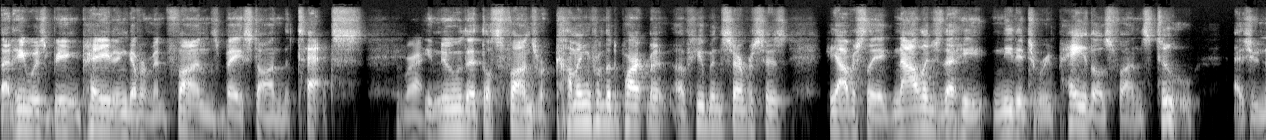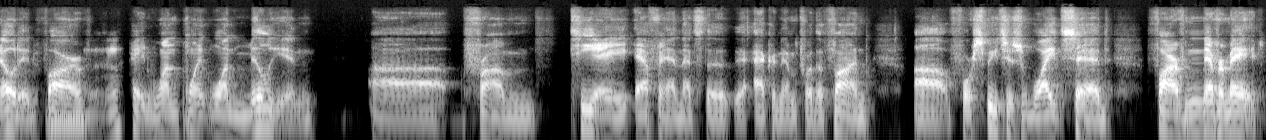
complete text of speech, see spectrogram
that he was being paid in government funds based on the text. Right. He knew that those funds were coming from the Department of Human Services. He obviously acknowledged that he needed to repay those funds too. As you noted, Favre Mhm. paid 1.1 million uh, from TANF, that's the, the acronym for the fund, uh, for speeches White said Favre never made.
